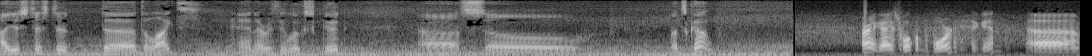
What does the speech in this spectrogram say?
I just tested the, the lights and everything looks good. Uh, so let's go. All right, guys, welcome aboard again. Um,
